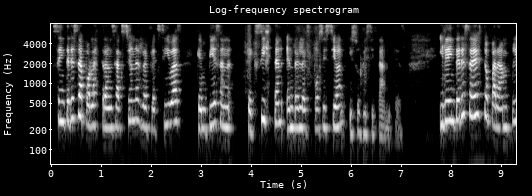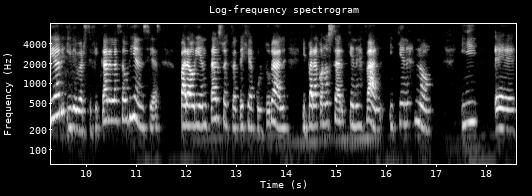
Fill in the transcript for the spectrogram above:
se interesa por las transacciones reflexivas que empiezan, que existen entre la exposición y sus visitantes. Y le interesa esto para ampliar y diversificar a las audiencias, para orientar su estrategia cultural y para conocer quiénes van y quiénes no, y eh,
